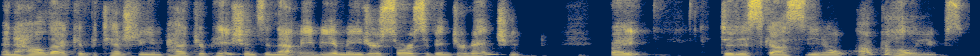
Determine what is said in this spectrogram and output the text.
And how that could potentially impact your patients. And that may be a major source of intervention, right? To discuss, you know, alcohol use.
